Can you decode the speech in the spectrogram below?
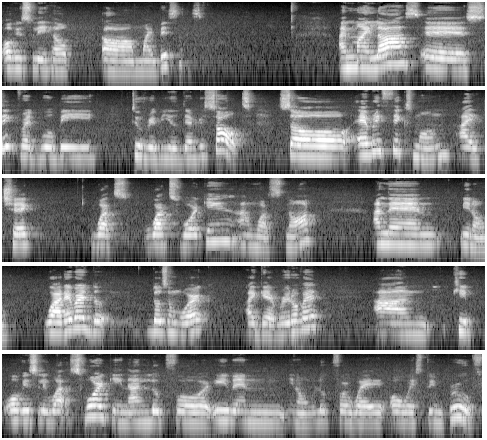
obviously helped uh, my business. And my last uh, secret will be to review the results. So every six months, I check what's what's working and what's not, and then you know whatever do, doesn't work, I get rid of it and keep obviously what's working and look for even you know look for way always to improve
